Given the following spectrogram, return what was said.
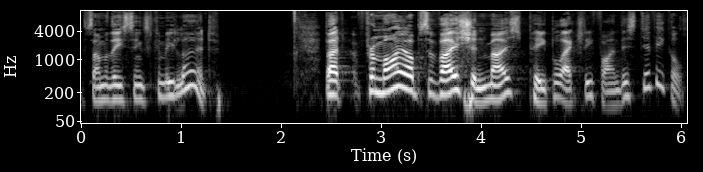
some of these things can be learned. But from my observation, most people actually find this difficult.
